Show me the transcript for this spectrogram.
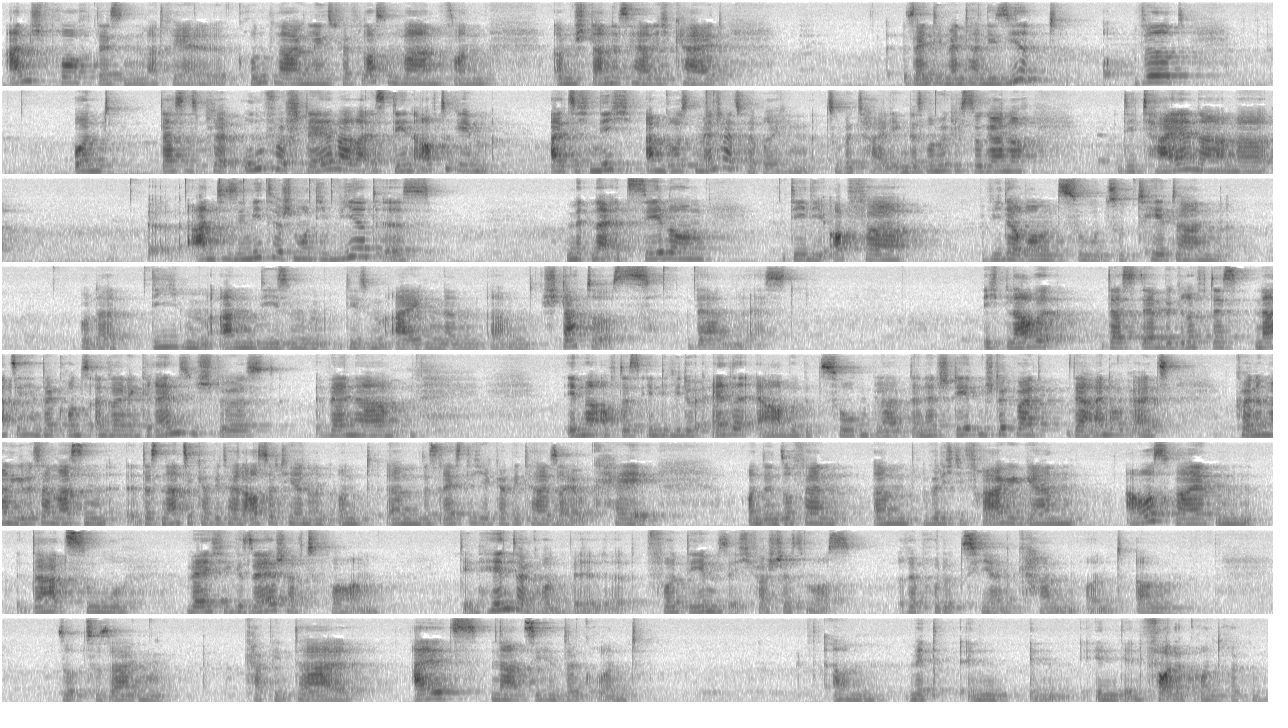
Anspruch, dessen materielle Grundlagen längst verflossen waren, von ähm, Standesherrlichkeit sentimentalisiert wird und dass es unvorstellbarer ist, den aufzugeben, als sich nicht am größten Menschheitsverbrechen zu beteiligen. Dass womöglich sogar noch die Teilnahme antisemitisch motiviert ist, mit einer Erzählung, die die Opfer wiederum zu, zu Tätern oder Dieben an diesem, diesem eigenen ähm, Status werden lässt. Ich glaube, dass der Begriff des Nazi-Hintergrunds an seine Grenzen stößt, wenn er immer auf das individuelle Erbe bezogen bleibt. Dann entsteht ein Stück weit der Eindruck, als könne man gewissermaßen das Nazi-Kapital aussortieren und, und ähm, das restliche Kapital sei okay. Und insofern ähm, würde ich die Frage gern ausweiten dazu, welche Gesellschaftsform den Hintergrund bildet, vor dem sich Faschismus reproduzieren kann und ähm, sozusagen Kapital als Nazi-Hintergrund ähm, mit in, in, in den Vordergrund rücken.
